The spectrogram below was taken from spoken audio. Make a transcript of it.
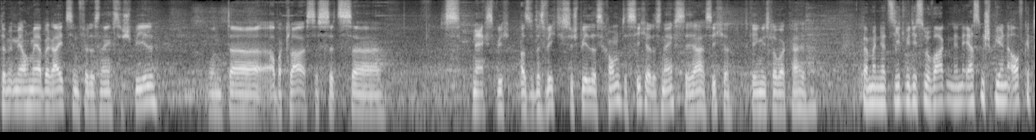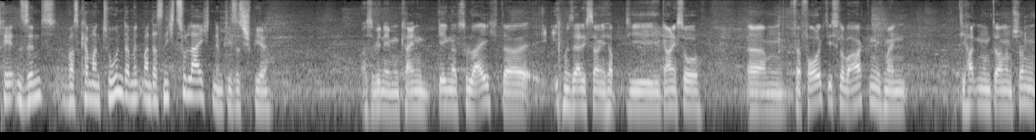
damit wir auch mehr bereit sind für das nächste Spiel. Und, äh, aber klar ist das jetzt äh, das, nächste, also das wichtigste Spiel, das kommt, ist sicher das nächste, ja sicher, gegen die Slowakei. Wenn man jetzt sieht, wie die Slowaken in den ersten Spielen aufgetreten sind, was kann man tun, damit man das nicht zu leicht nimmt, dieses Spiel? Also wir nehmen keinen Gegner zu leicht. Ich muss ehrlich sagen, ich habe die gar nicht so ähm, verfolgt, die Slowaken. Ich meine, die hatten unter anderem schon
